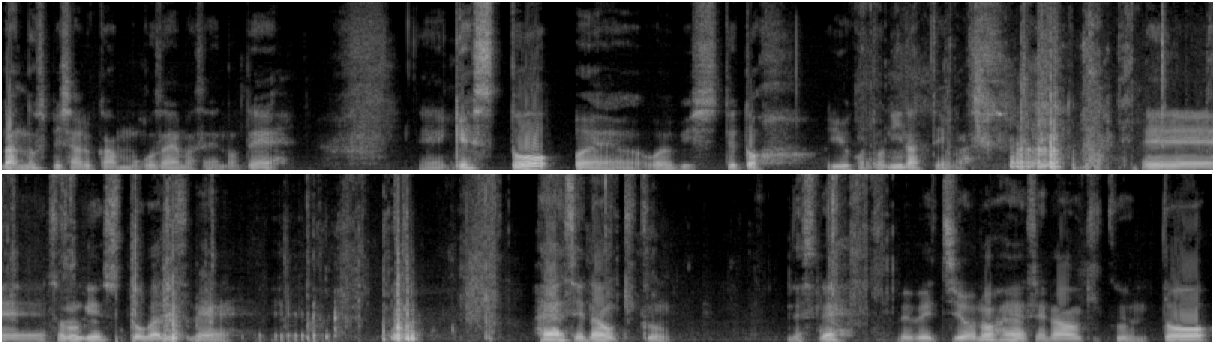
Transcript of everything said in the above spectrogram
何のスペシャル感もございませんので、えーゲストを、えーお呼びしてということになっています。えーそのゲストがですね、えー早瀬直樹くんですね。ベベチオの早瀬直樹くんと、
